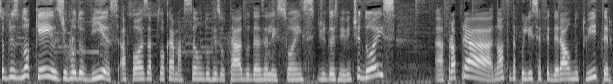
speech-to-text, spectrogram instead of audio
sobre os bloqueios de rodovias após a proclamação do resultado das eleições de 2022. A própria nota da Polícia Federal no Twitter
